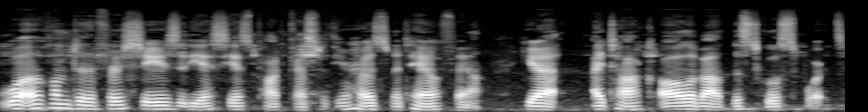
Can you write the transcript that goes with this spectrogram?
Welcome to the first series of the SCS podcast with your host, Mateo Fail. Here I talk all about the school sports.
